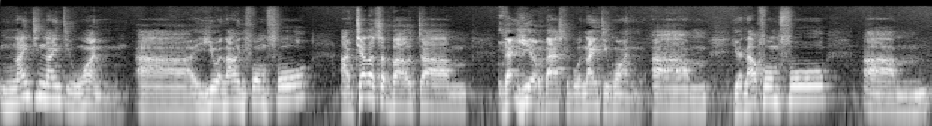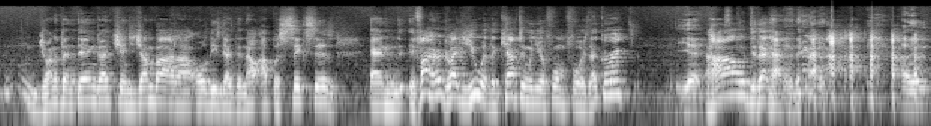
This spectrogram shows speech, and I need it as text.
1991, uh, you are now in Form 4. Uh, tell us about um, that year of basketball, 91. Um, you are now Form 4. Um, Jonathan Denga, Chenji Jambara, all these guys, they're now upper sixes. And if I heard right, you were the captain when you were Form 4. Is that correct? Yeah. How did that happen? I mean,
